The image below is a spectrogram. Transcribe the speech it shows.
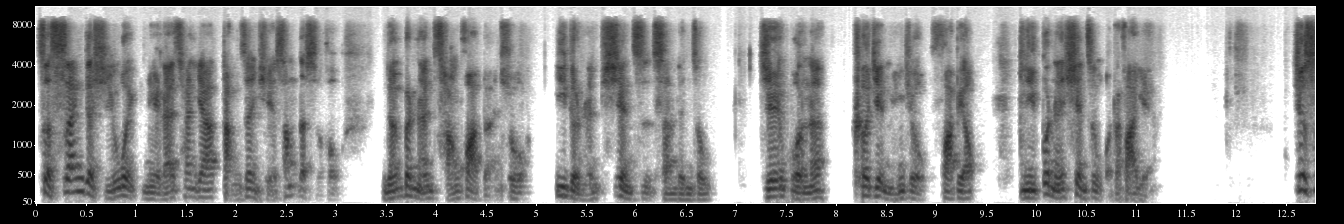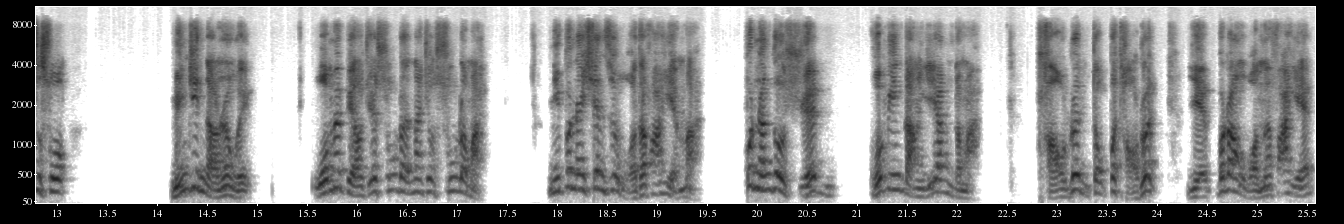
这三个席位，你来参加党政协商的时候，能不能长话短说，一个人限制三分钟？结果呢，柯建明就发飙。你不能限制我的发言，就是说，民进党认为我们表决输了，那就输了嘛，你不能限制我的发言嘛，不能够学国民党一样的嘛，讨论都不讨论，也不让我们发言，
